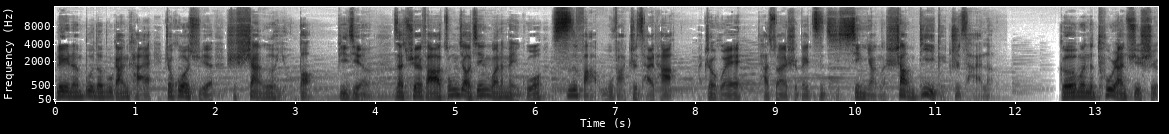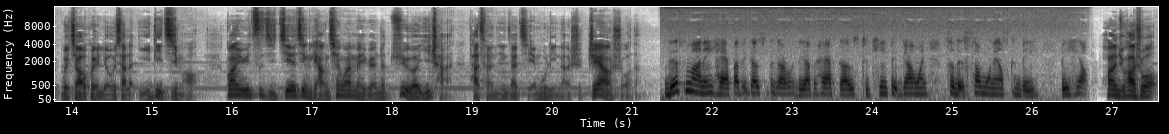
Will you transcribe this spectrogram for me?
令人不得不感慨：这或许是善恶有报。毕竟，在缺乏宗教监管的美国，司法无法制裁他。这回他算是被自己信仰的上帝给制裁了。格温的突然去世为教会留下了一地鸡毛。关于自己接近两千万美元的巨额遗产，他曾经在节目里呢是这样说的：“This money, half of it goes to the government, the other half goes to keep it going, so that someone else can be be helped。”换句话说，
